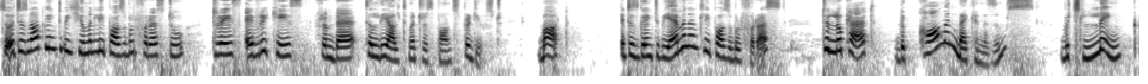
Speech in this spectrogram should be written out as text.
So, it is not going to be humanly possible for us to trace every case from there till the ultimate response produced. But it is going to be eminently possible for us to look at the common mechanisms which link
